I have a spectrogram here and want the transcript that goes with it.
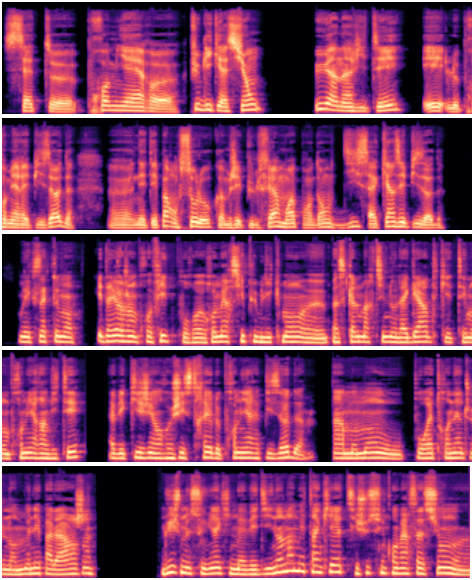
cette euh, première euh, publication eu un invité et le premier épisode euh, n'était pas en solo comme j'ai pu le faire moi pendant 10 à 15 épisodes. Oui, exactement. Et d'ailleurs, j'en profite pour euh, remercier publiquement euh, Pascal Martino Lagarde, qui était mon premier invité, avec qui j'ai enregistré le premier épisode, à un moment où, pour être honnête, je n'en menais pas large. Lui, je me souviens qu'il m'avait dit, non, non, mais t'inquiète, c'est juste une conversation. Euh.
